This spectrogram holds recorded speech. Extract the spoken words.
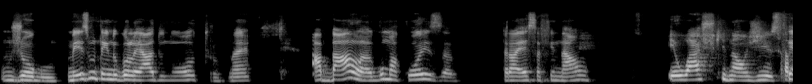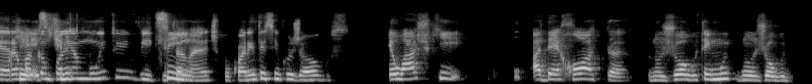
um jogo, mesmo tendo goleado no outro, né? Abala alguma coisa para essa final? Eu acho que não, Gil. Que era uma campanha time... muito invicta, Sim. né? Tipo, 45 jogos. Eu acho que a derrota no jogo, tem muito no jogo,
